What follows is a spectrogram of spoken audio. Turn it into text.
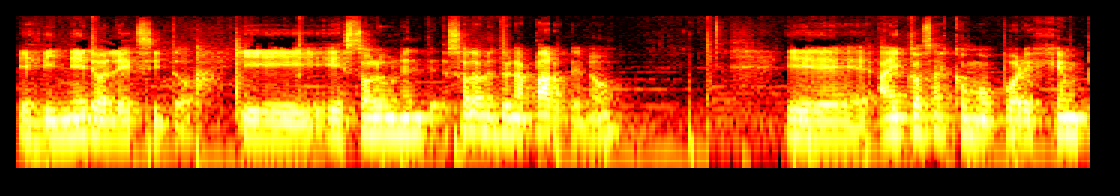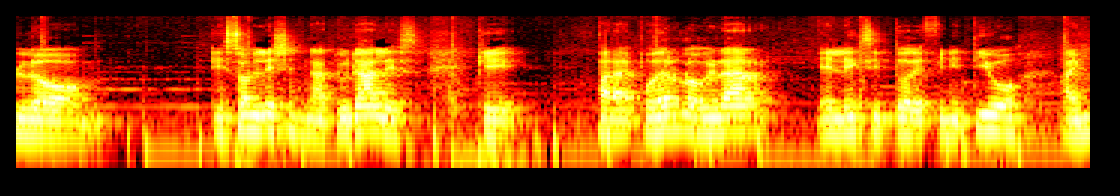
es dinero el éxito y es solo solamente una parte, ¿no? Eh, hay cosas como, por ejemplo, eh, son leyes naturales que para poder lograr el éxito definitivo hay,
